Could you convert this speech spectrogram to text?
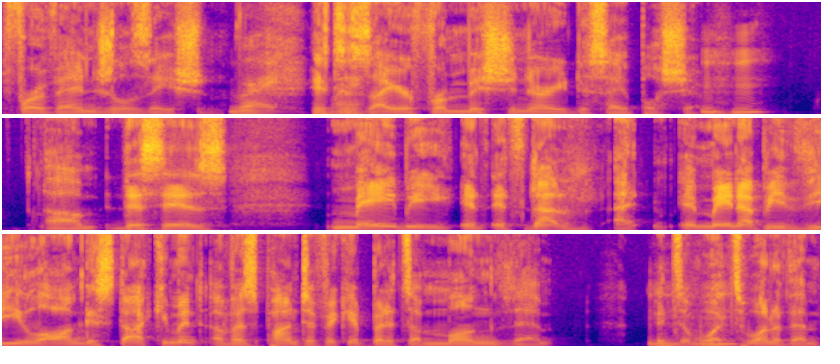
for evangelization, Right, His right. desire for missionary discipleship. Um, this is maybe it, it's not it may not be the longest document of his pontificate, but it's among them. It's what's one of them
